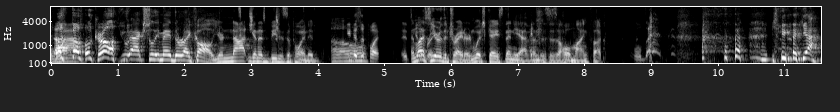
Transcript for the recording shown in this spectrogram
Wow. Double cross. You actually made the right call. You're not gonna oh. be disappointed. Oh. You disappoint. It's Unless you're the traitor, in which case then yeah, then this is a whole mind fuck. yeah,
